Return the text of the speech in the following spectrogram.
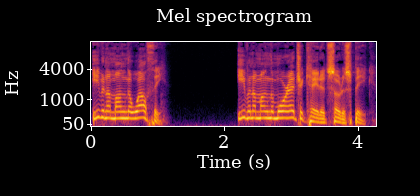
even among the wealthy, even among the more educated, so to speak.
